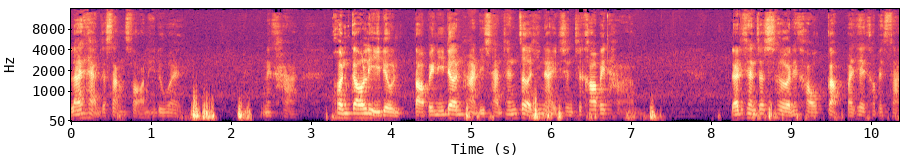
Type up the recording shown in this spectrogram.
และแถมจะสั่งสอนให้ด้วยนะคะ คนเกาหลีเดี๋ยวต่อไปนี้เดินผ่านดิฉันฉันเจอที่ไหนดิฉันจะเข้าไปถาม แล้วดิฉันจะเชิญให้เขากลับประเทศเข้าไปซะ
